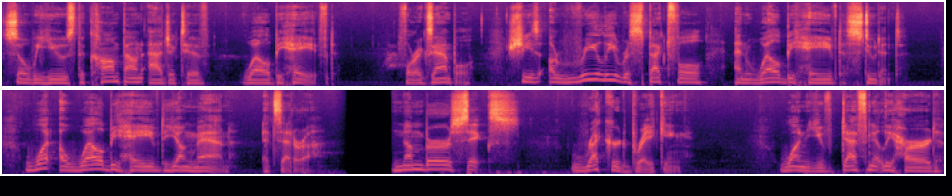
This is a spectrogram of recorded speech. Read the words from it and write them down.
so we use the compound adjective well behaved. For example, she's a really respectful and well behaved student. What a well behaved young man, etc. Number six, record breaking. One you've definitely heard,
